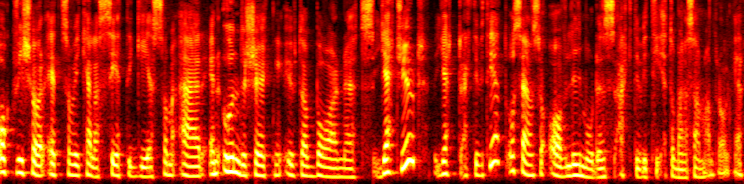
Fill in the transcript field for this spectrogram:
och vi kör ett som vi kallar CTG som är en undersökning utav barnets hjärtljud, hjärtaktivitet och sen så av livmoderns aktivitet om man har sammandragningar.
